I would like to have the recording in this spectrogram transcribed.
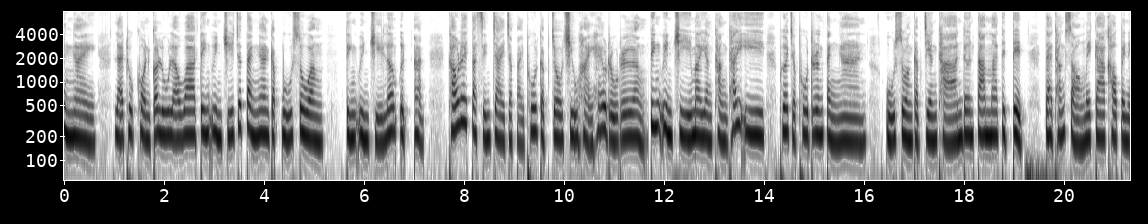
ยังไง และทุกคนก็รู้แล้วว่าติงวินชีจะแต่งงานกับอูซวง ติงวินชีเริ่มอึดอัด เขาเลยตัดสินใจจะไปพูดกับโจชิวไห่ให้รู้เรื่อง ติงวินชีมาอย่างขังไทอี เพื่อจะพูดเรื่องแต่งงาน อูซวงกับเจียงฐานเดินตามมาติดๆ แต่ทั้งสองไม่กล้าเข้าไปใน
